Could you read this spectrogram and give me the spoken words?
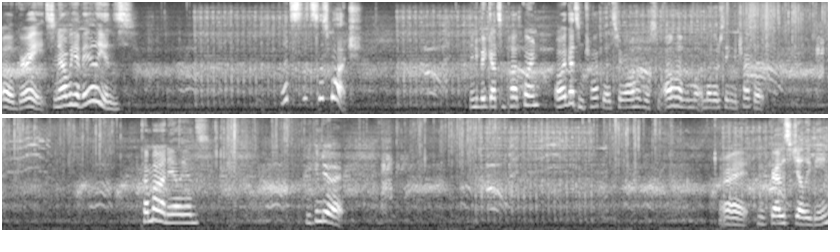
Oh, great. So now we have aliens. Let's let's let's watch. Anybody got some popcorn? Oh, I got some chocolates here. I'll have some. I'll have another thing of chocolate. Come on, aliens. You can do it. Alright, grab this jelly bean.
